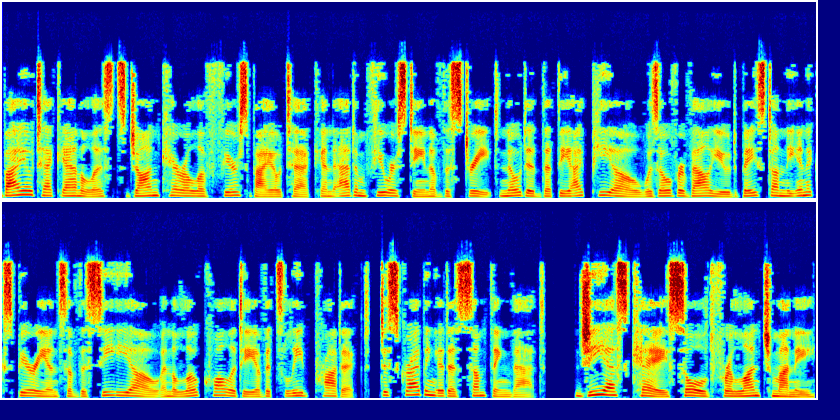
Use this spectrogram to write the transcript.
Biotech analysts John Carroll of Fierce Biotech and Adam Feuerstein of The Street noted that the IPO was overvalued based on the inexperience of the CEO and the low quality of its lead product, describing it as something that GSK sold for lunch money.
